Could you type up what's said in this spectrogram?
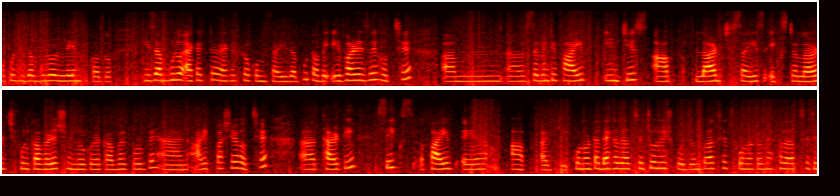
আপু, হিজাবগুলোর লেন্থ কত? হিজাবগুলো এক একটার এক এক রকম সাইজ আপু, তবে এভারেজে হচ্ছে seventy five inches up large size extra large full coverage সুন্দর করে কাভার করবে। অ্যান্ড আরেক পাশে হচ্ছে থার্টি সিক্স ফাইভ এ আপ আর কি। কোনোটা দেখা যাচ্ছে চল্লিশ পর্যন্ত আছে, কোনোটা দেখা যাচ্ছে যে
